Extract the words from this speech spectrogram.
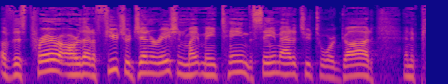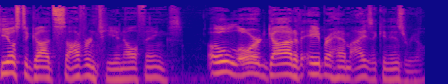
of this prayer are that a future generation might maintain the same attitude toward God and appeals to God's sovereignty in all things. O Lord God of Abraham, Isaac, and Israel.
